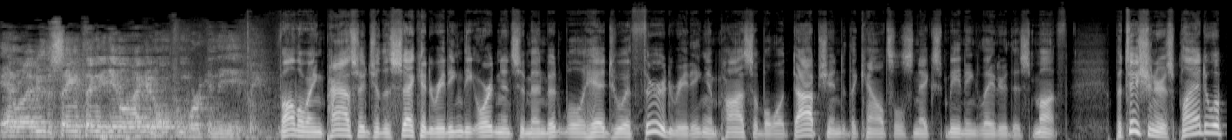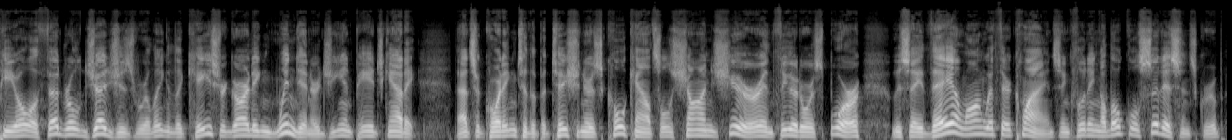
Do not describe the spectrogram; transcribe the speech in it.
and when I do the same thing again when I get home from work in the evening. Following passage of the second reading, the ordinance amendment will head to a third reading and possible adoption to the Council's next meeting later this month. Petitioners plan to appeal a federal judge's ruling in the case regarding wind energy in Page County. That's according to the petitioners' co-counsel Sean Shearer and Theodore Spohr, who say they, along with their clients, including a local citizens group,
